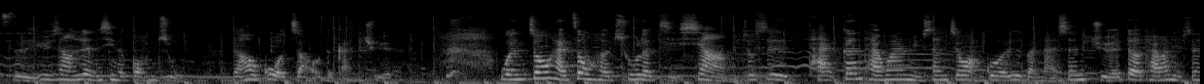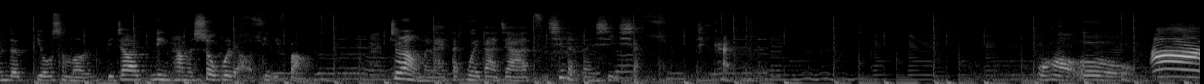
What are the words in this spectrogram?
子遇上任性的公主，然后过招的感觉。文中还综合出了几项，就是台跟台湾女生交往过的日本男生觉得台湾女生的有什么比较令他们受不了的地方，就让我们来为大家仔细的分析一下。请看。我好饿哦！啊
